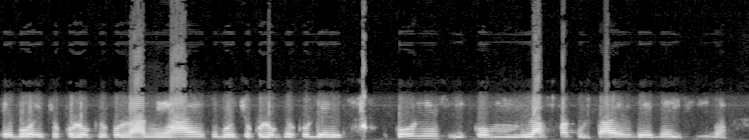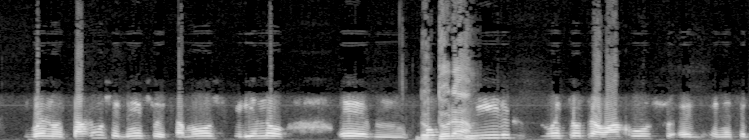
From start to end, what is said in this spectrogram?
hemos hecho coloquios con la ANEAES, hemos hecho coloquios con el CONES y con las facultades de medicina. Bueno, estamos en eso, estamos queriendo eh, Doctora nuestro trabajo en, ese,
